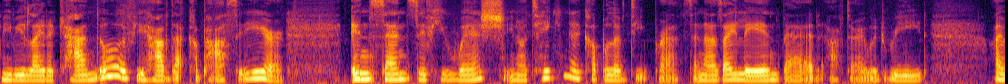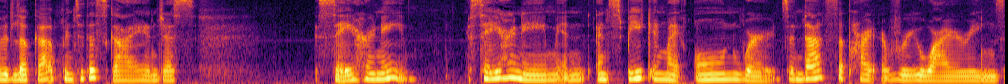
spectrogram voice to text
maybe light a candle if you have that capacity, or incense if you wish, you know, taking a couple of deep breaths. And as I lay in bed after I would read, I would look up into the sky and just say her name say her name and, and speak in my own words. And that's the part of rewiring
